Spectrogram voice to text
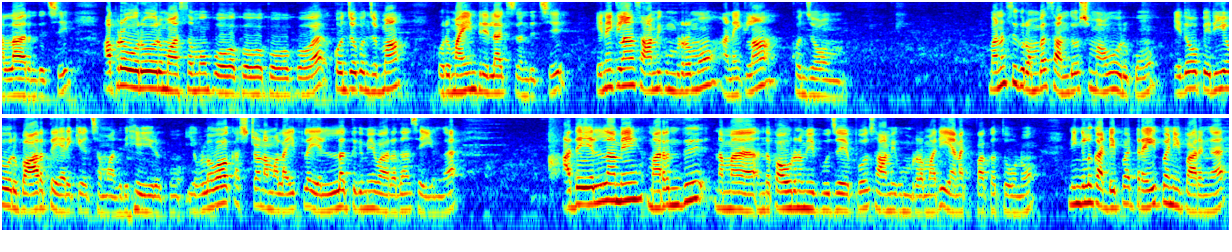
நல்லா இருந்துச்சு. அப்புறம் ஒரு ஒரு மாதமும் போக போக போக போக கொஞ்சம் கொஞ்சமாக ஒரு மைண்ட் ரிலாக்ஸ் வந்துச்சு. என்னைக்கெலாம் சாமி கும்பிட்றோமோ அன்னைக்கெலாம் கொஞ்சம் மனசுக்கு ரொம்ப சந்தோஷமாகவும் இருக்கும். ஏதோ பெரிய ஒரு பாரத்தை இறக்கி வச்ச மாதிரியே இருக்கும். எவ்வளவோ கஷ்டம் நம்ம லைஃப்பில் எல்லாத்துக்குமே வரதான் செய்யுங்க. அதை எல்லாமே மறந்து நம்ம அந்த பௌர்ணமி பூஜை எப்போ சாமி கும்பிட்ற மாதிரி எனக்கு பார்க்க தோணும். நீங்களும் கண்டிப்பாக ட்ரை பண்ணி பாருங்கள்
